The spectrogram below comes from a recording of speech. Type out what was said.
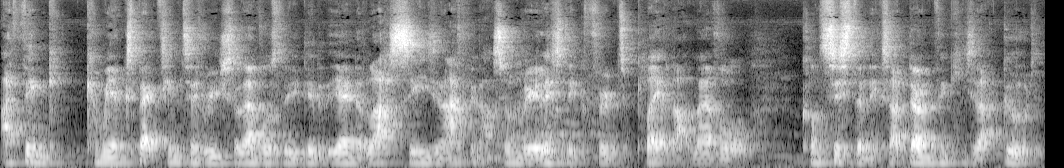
I think can we expect him to reach the levels that he did at the end of last season? I think that's unrealistic for him to play at that level consistently because I don't think he's that good.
